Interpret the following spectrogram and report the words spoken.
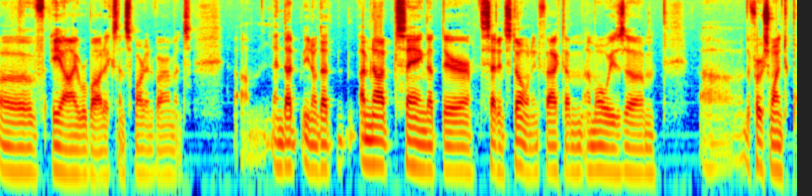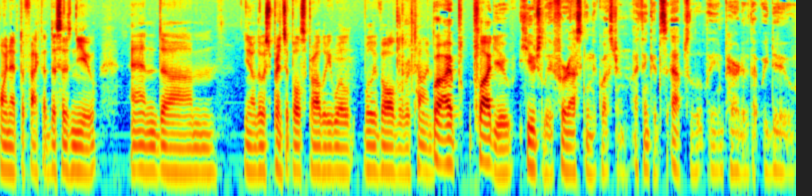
of AI, robotics, and smart environments. Um, and that you know that I'm not saying that they're set in stone. In fact, I'm I'm always um, uh, the first one to point at the fact that this is new, and um, you know those principles probably will will evolve over time. Well, I applaud you hugely for asking the question. I think it's absolutely imperative that we do.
